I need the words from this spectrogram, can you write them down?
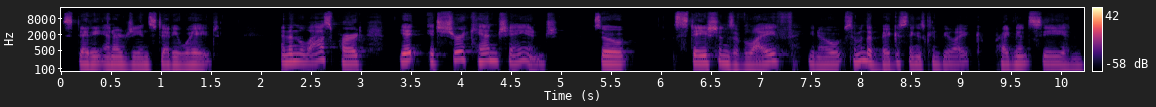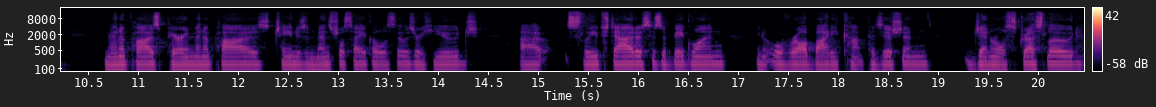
steady energy and steady weight? And then the last part, it it sure can change. So stations of life, you know, some of the biggest things can be like pregnancy and menopause, perimenopause, changes in menstrual cycles. Those are huge. Uh, sleep status is a big one. You know, overall body composition, general stress load.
